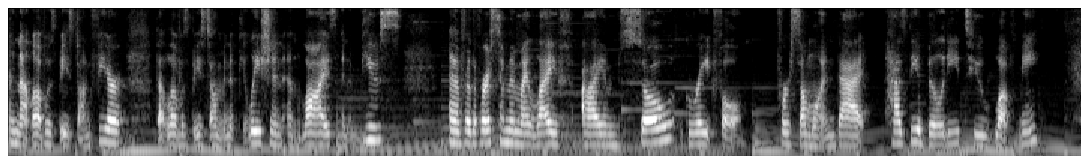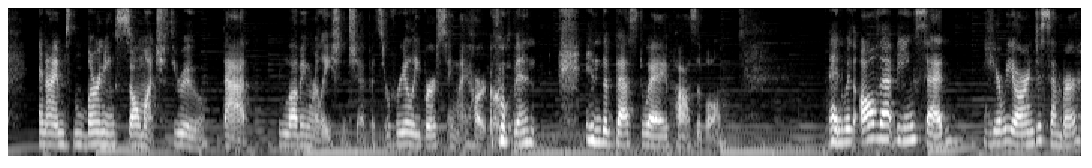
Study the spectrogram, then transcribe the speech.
And that love was based on fear, that love was based on manipulation and lies and abuse. And for the first time in my life, I am so grateful for someone that has the ability to love me. And I'm learning so much through that loving relationship. It's really bursting my heart open in the best way possible. And with all that being said, here we are in December.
